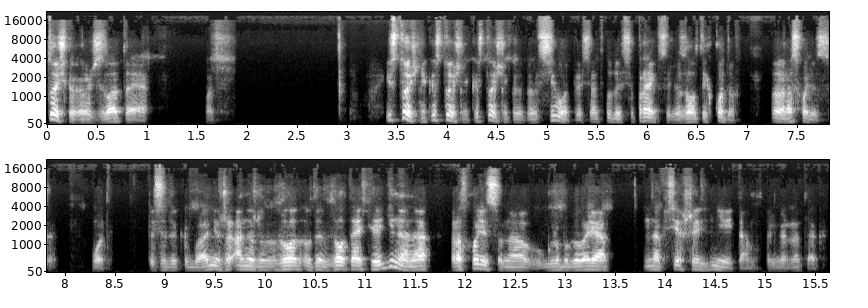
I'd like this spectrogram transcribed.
точка, короче, золотая, вот. Источник, источник, источник этого всего, то есть откуда все проекции золотых кодов э, расходятся, вот. То есть это как бы, они же, она же, золотая середина, она расходится на, грубо говоря, на все шесть дней там, примерно так.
